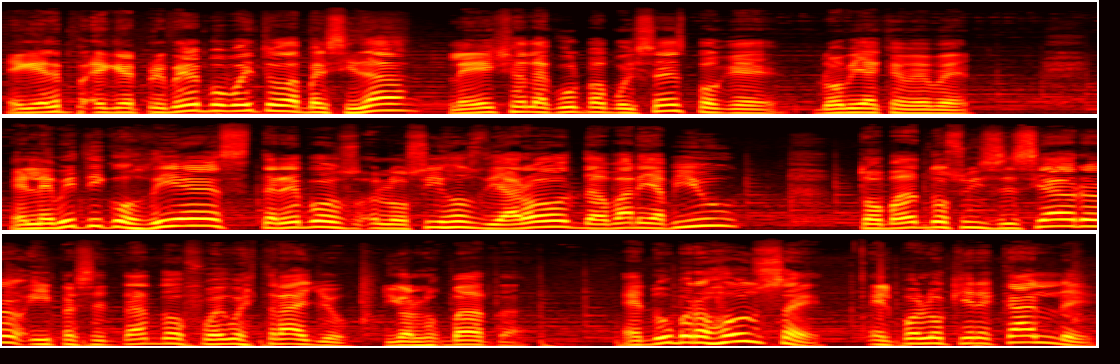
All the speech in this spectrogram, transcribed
En el, primer momento de adversidad le echan la culpa a Moisés porque no había que beber. En Levíticos 10 tenemos los hijos de Aarón, Navar y Abiú tomando su incenciario y presentando fuego extraño. Dios los mata. En número 11, el pueblo quiere carne.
